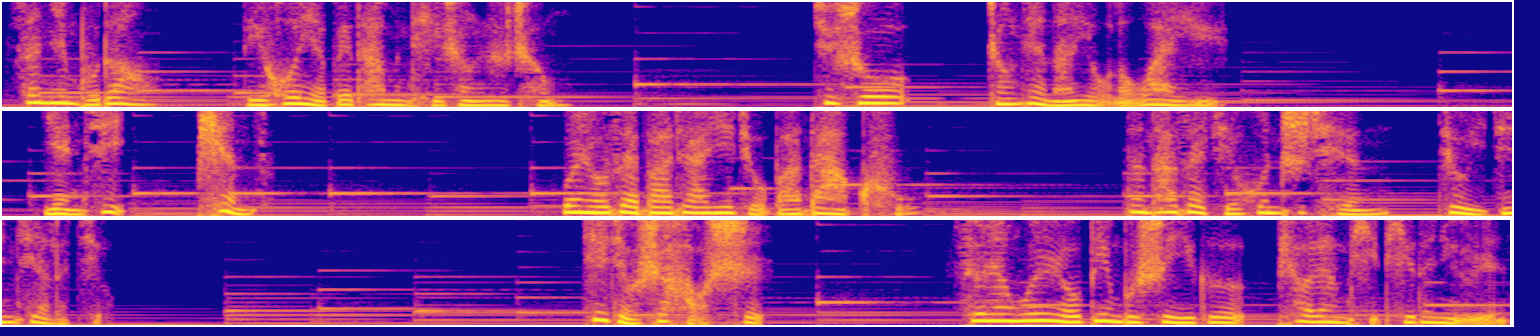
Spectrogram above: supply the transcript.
三年不到，离婚也被他们提上日程。据说张建南有了外遇，演技骗子。温柔在八加一酒吧大哭，但他在结婚之前就已经戒了酒。戒酒是好事，虽然温柔并不是一个漂亮体贴的女人，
